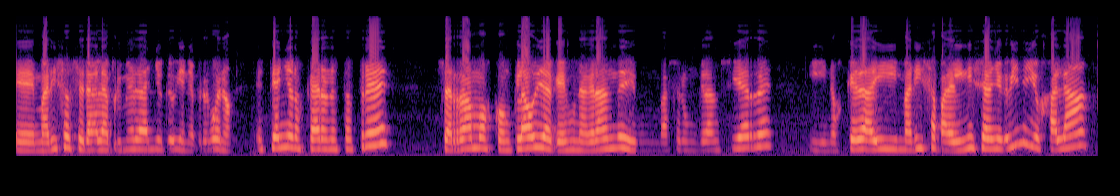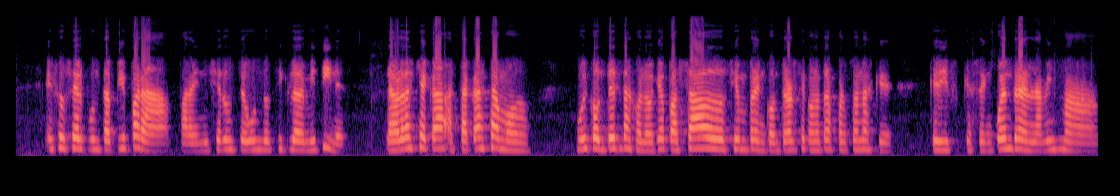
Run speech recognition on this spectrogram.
eh, Marisa será la primera del año que viene. Pero bueno, este año nos quedaron estos tres, cerramos con Claudia, que es una grande y va a ser un gran cierre, y nos queda ahí Marisa para el inicio del año que viene y ojalá eso sea el puntapié para, para iniciar un segundo ciclo de mitines. La verdad es que acá, hasta acá estamos muy contentas con lo que ha pasado, siempre encontrarse con otras personas que, que, se encuentran en la misma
